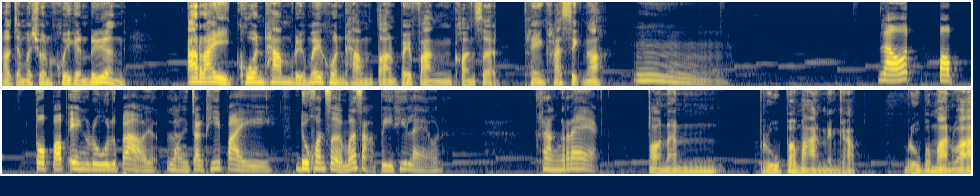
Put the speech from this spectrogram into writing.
เราจะมาชวนคุยกันเรื่อง อะไรควรทำหรือไม่ควรทำตอนไปฟังคอนเสิร์ตเพลงคลาสสิกเนาะอืม แล้วป๊อปตัวป๊อปเองรู้หรือเปล่า หลังจากที่ไปดูคอนเสิร์ตเมื่อ3ปีที่แล้วนะครั้งแรก ตอนนั้นรู้ประมาณหนึ่งครับ รู้ประมาณว่า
